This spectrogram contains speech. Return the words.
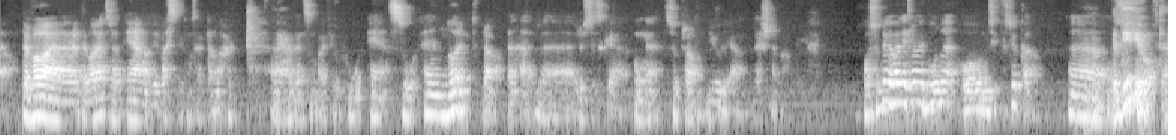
Ja, det var, det var rett og slett en av de beste konsertene jeg har hørt. eh, Den som var i fjor. Hun er så enormt bra, den her eh, russiske unge sopranen Julia Lesjneva. Og så ble hun veldig glad i Bodø og Musikkforstyrka. Det blir de jo ofte.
